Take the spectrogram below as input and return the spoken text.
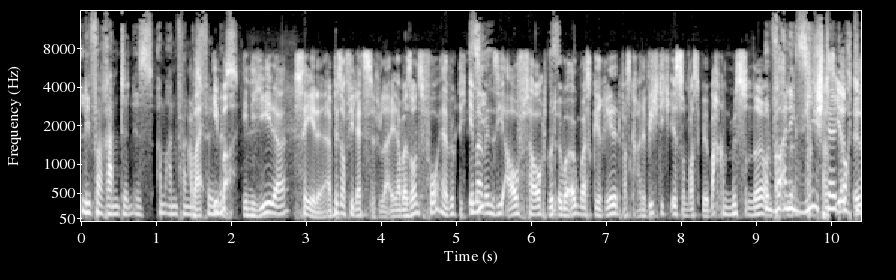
Lieferantin ist am Anfang aber des Films. immer, in jeder Szene, bis auf die letzte vielleicht, aber sonst vorher wirklich immer, sie, wenn sie auftaucht, wird über irgendwas geredet, was gerade wichtig ist und was wir machen müssen. Ne, und, und vor allen Dingen, sie stellt auch die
